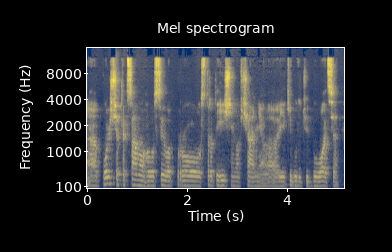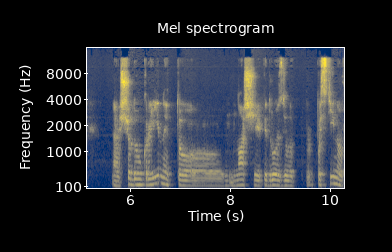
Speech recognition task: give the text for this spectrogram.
Е, Польща так само оголосила про стратегічні навчання, е, які будуть відбуватися. Е, Щодо України, то наші підрозділи постійно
